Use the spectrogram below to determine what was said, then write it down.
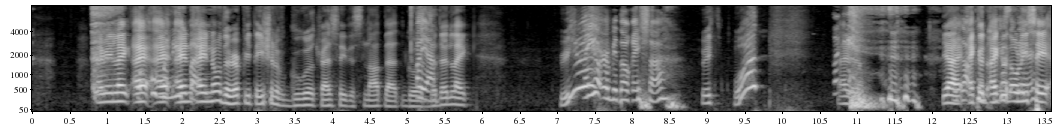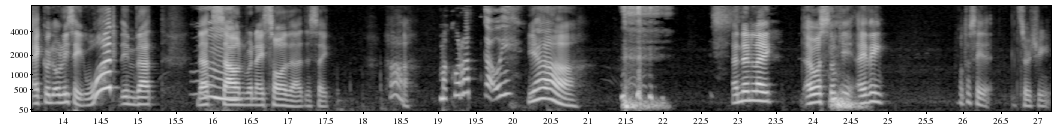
I mean, like I, I, I, I know the reputation of Google Translate is not that good, Oh, yeah. but then like, really? Ayo, or bitaw kay siya. Like, what? I know. Yeah, I I, could, I could only there. say, I could only say what in that, that Hmm. sound when I saw that. It's like, huh, Makurat ka, uy. yeah. and then like, I was looking. I think, what to say? Searching.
